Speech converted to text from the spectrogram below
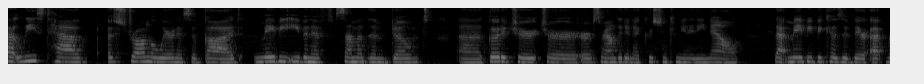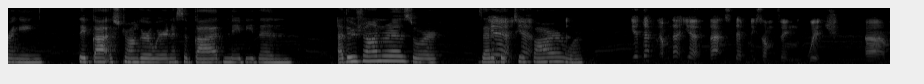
at least have a strong awareness of God, maybe even if some of them don't uh, go to church or are surrounded in a Christian community now, that maybe because of their upbringing, they've got a stronger awareness of God maybe than other genres, or is that yeah, a bit too yeah. far? Or yeah, definitely. I mean, that yeah, that's definitely something which um,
